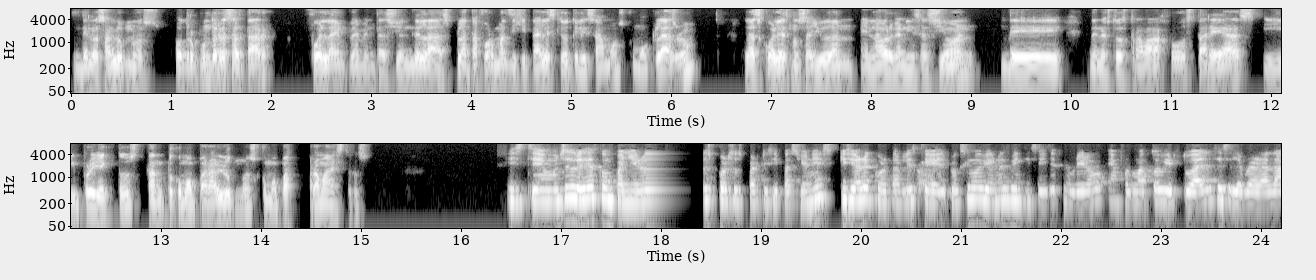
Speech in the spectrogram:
de los alumnos. Otro punto a resaltar fue la implementación de las plataformas digitales que utilizamos como Classroom las cuales nos ayudan en la organización de, de, nuestros trabajos, tareas y proyectos, tanto como para alumnos como para maestros. Este, muchas gracias compañeros por sus participaciones. Quisiera recordarles que el próximo viernes 26 de febrero, en formato virtual, se celebrará la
